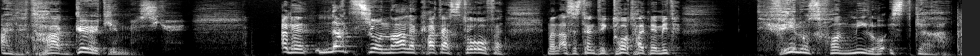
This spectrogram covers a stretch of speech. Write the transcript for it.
Eine Tragödie, Monsieur. Eine nationale Katastrophe. Mein Assistent Viktor teilt mir mit, die Venus von Milo ist geraubt.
